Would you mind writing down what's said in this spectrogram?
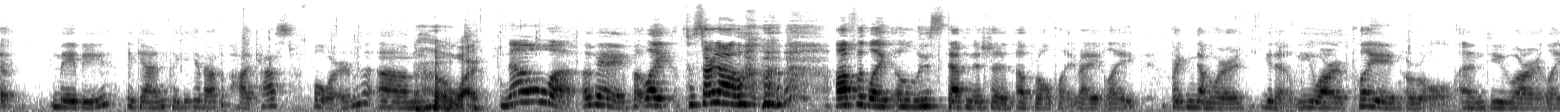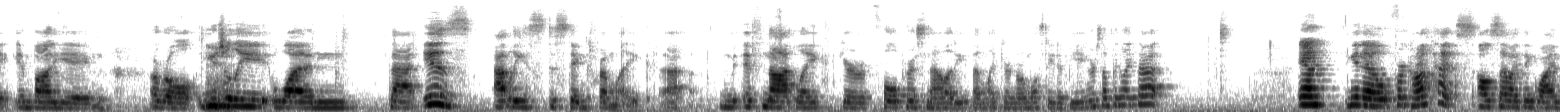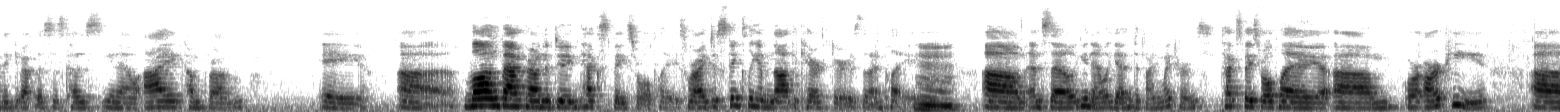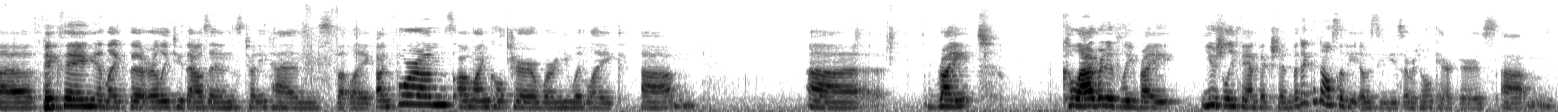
maybe, again, thinking about the podcast form. Um, Why? no, okay, but like, to start out off with like a loose definition of role play, right? Like, breaking down the word, you know, you are playing a role and you are like embodying a role, usually one that is at least distinct from like, uh, if not like your full personality, then like your normal state of being or something like that. And, you know, for context, also, I think why I'm thinking about this is because, you know, I come from a uh, long background of doing text based role plays where I distinctly am not the characters that I'm playing. Mm. Um, and so, you know, again, defining my terms text based role play um, or RP. Uh, big thing in like the early 2000s, 2010s, but like on forums, online culture where you would like um, uh, write, collaboratively write, usually fan fiction, but it can also be OCs, original characters, um,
